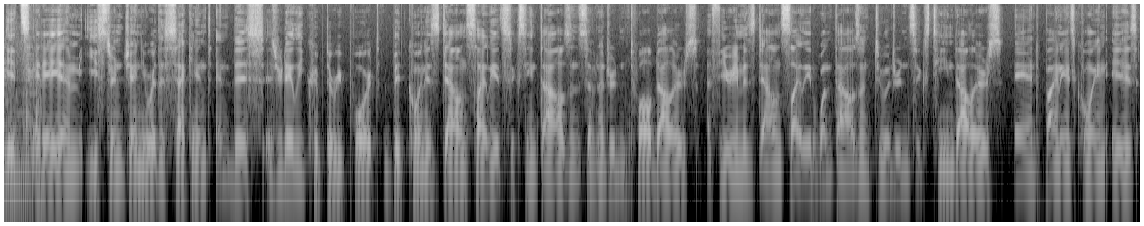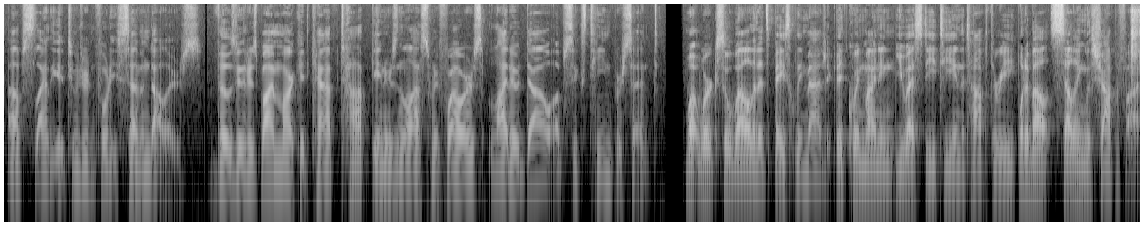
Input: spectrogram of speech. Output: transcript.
It's 8 a.m. Eastern, January the 2nd, and this is your daily crypto report. Bitcoin is down slightly at $16,712. Ethereum is down slightly at $1,216. And Binance Coin is up slightly at $247. Those leaders by market cap, top gainers in the last 24 hours, Lido DAO up 16%. What works so well that it's basically magic? Bitcoin mining, USDT in the top three. What about selling with Shopify?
